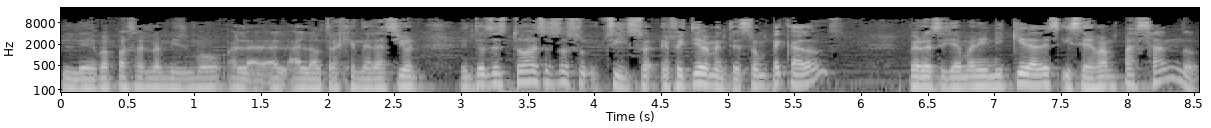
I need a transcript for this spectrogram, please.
le va a pasar lo mismo a la, a- a la otra generación. Entonces, todos esos, son- sí, son- efectivamente son pecados, pero se llaman iniquidades y se van pasando.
